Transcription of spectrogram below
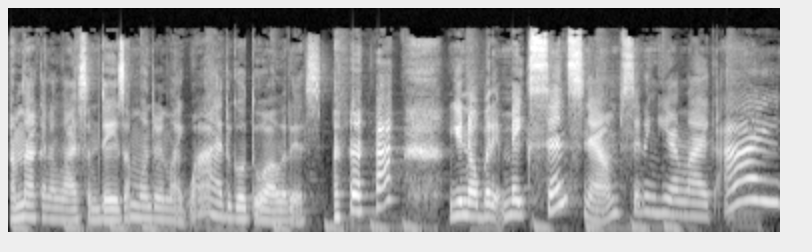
I'm not gonna lie, some days I'm wondering like why I had to go through all of this. you know, but it makes sense now. I'm sitting here like I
